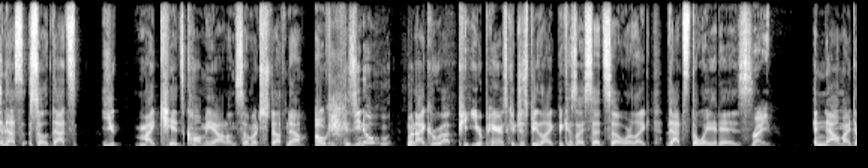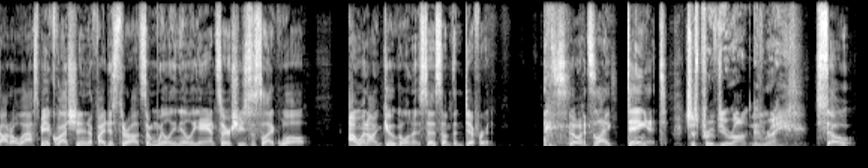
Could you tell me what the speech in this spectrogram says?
And that's so that's you my kids call me out on so much stuff now. Okay. Because you know, when I grew up, your parents could just be like, because I said so, or like, that's the way it is. Right. And now my daughter will ask me a question, and if I just throw out some willy nilly answer, she's just like, well, I went on Google and it says something different. So it's like, dang it. Just proved you wrong. right. So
